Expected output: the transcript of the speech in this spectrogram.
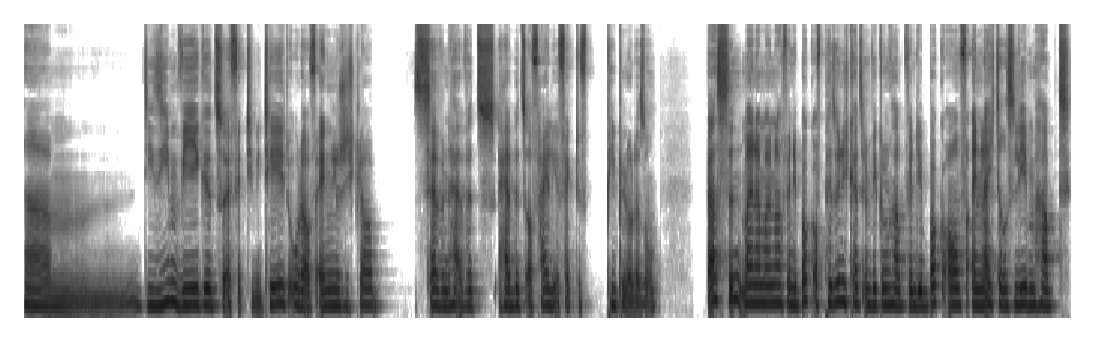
ähm, die sieben Wege zur Effektivität oder auf Englisch, ich glaube, Seven Habits, Habits of Highly Effective People oder so. Das sind meiner Meinung nach, wenn ihr Bock auf Persönlichkeitsentwicklung habt, wenn ihr Bock auf ein leichteres Leben habt,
